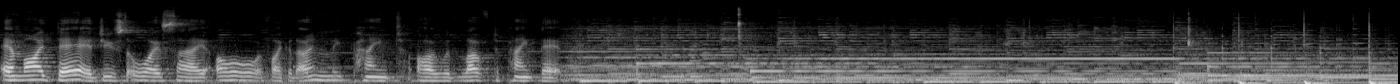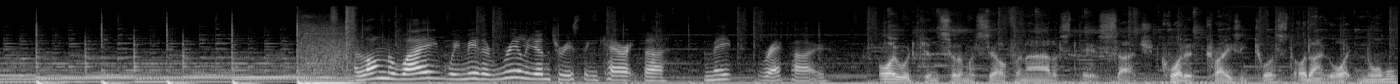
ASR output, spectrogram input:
And my dad used to always say, oh, if I could only paint, I would love to paint that. Along the way, we met a really interesting character, meet Rappo. I would consider myself an artist as such. Quite a crazy twist. I don't like normal.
